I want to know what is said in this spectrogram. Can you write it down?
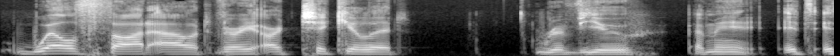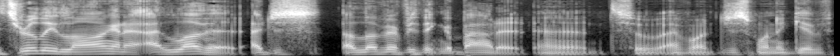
well thought out, very articulate review. I mean, it's it's really long, and I, I love it. I just I love everything about it. Uh, so I want, just want to give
